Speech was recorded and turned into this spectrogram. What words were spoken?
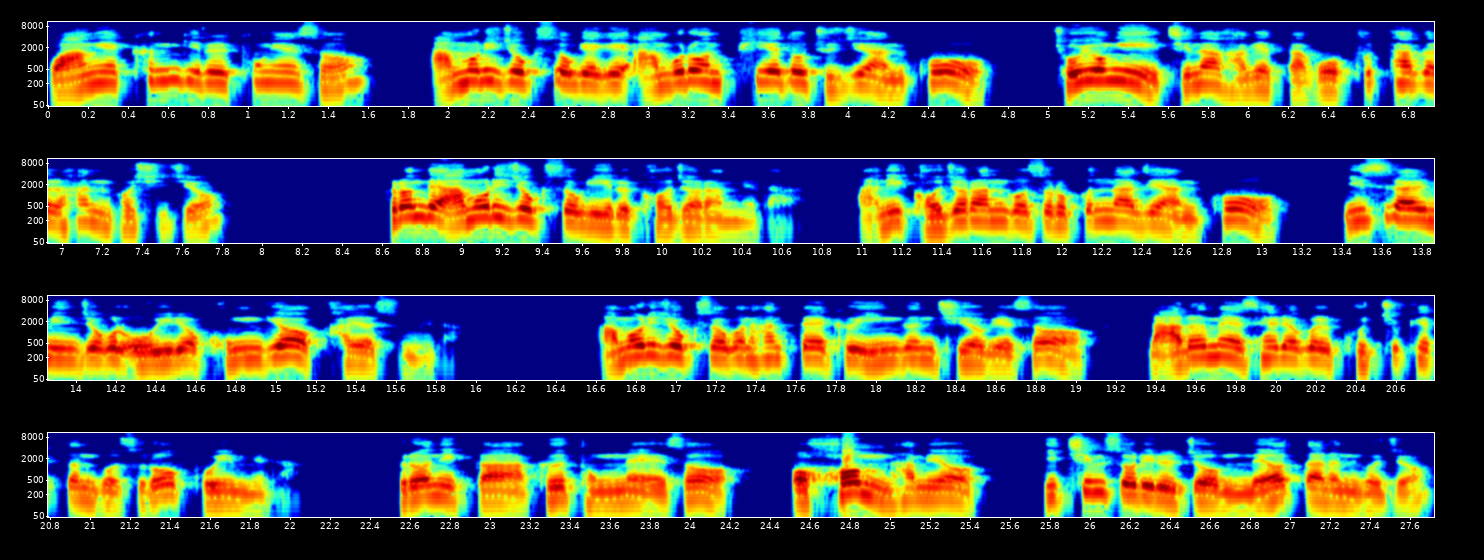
왕의 큰 길을 통해서 아모리 족 속에게 아무런 피해도 주지 않고 조용히 지나가겠다고 부탁을 한 것이죠. 그런데 아모리 족 속이 이를 거절합니다. 아니 거절한 것으로 끝나지 않고 이스라엘 민족을 오히려 공격하였습니다. 아모리 족속은 한때 그 인근 지역에서 나름의 세력을 구축했던 것으로 보입니다. 그러니까 그 동네에서 어험 하며 기침 소리를 좀 내었다는 거죠.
